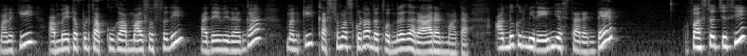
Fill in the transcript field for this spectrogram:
మనకి అమ్మేటప్పుడు తక్కువగా అమ్మాల్సి వస్తుంది. అదేవిధంగా మనకి కస్టమర్స్ కూడా అంత తొందరగా రారనమాట. అందుకు మీరు ఏం చేస్తారంటే ఫస్ట్ వచ్చేసి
